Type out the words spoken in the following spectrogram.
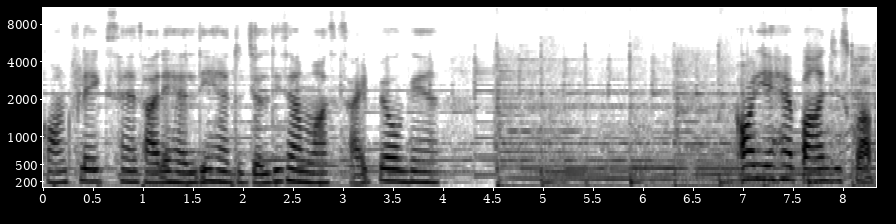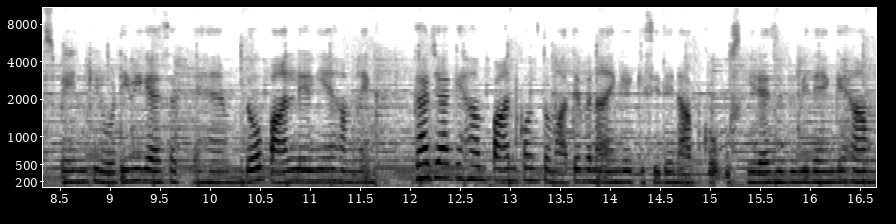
कॉर्नफ्लेक्स हैं, सारे हेल्दी हैं तो जल्दी से हम वहाँ से साइड पे हो गए हैं। और ये है पान जिसको आप स्पेन की रोटी भी कह सकते हैं। दो पान ले लिए हमने। घर जाके हम पान कौन टमाटे बनाएँगे, किसी दिन आपको उसकी रेसिपी भी देंगे हम।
